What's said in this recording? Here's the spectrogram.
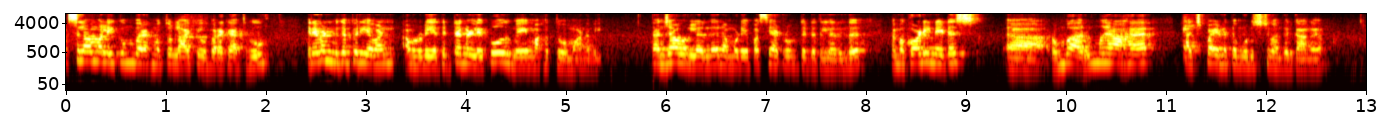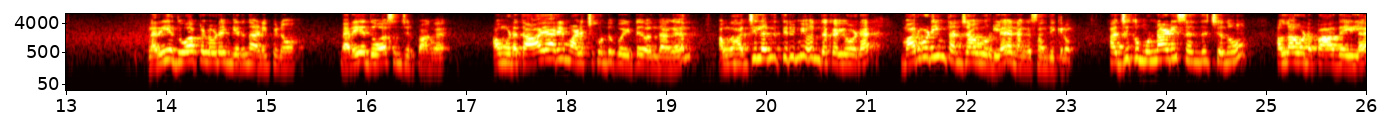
அஸ்லாம் அலைக்கும் வரமத்துல்லாஹி வபரகாத்துஹு. இறைவன் மிகப்பெரியவன் அவனுடைய திட்டங்கள் எப்போதுமே மகத்துவமானவை. தஞ்சாவூர்லேருந்து நம்முடைய பசியாற்றும் திட்டத்திலிருந்து நம்ம கோஆர்டினேட்டர்ஸ் ரொம்ப அருமையாக ஹஜ் பயணத்தை முடிச்சுட்டு வந்திருக்காங்க. நிறைய துவாக்களோடு இங்கேருந்து அனுப்பினோம். நிறைய துவா செஞ்சுருப்பாங்க. அவங்களோட தாயாரையும் அழைச்சி கொண்டு போயிட்டு வந்தாங்க. அவங்க ஹஜ்ஜிலேருந்து திரும்பி வந்த கையோட மறுபடியும் தஞ்சாவூரில் நாங்கள் சந்திக்கிறோம். ஹஜ்ஜுக்கு முன்னாடி சந்திச்சதும் அல்லாவோட பாதையில்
